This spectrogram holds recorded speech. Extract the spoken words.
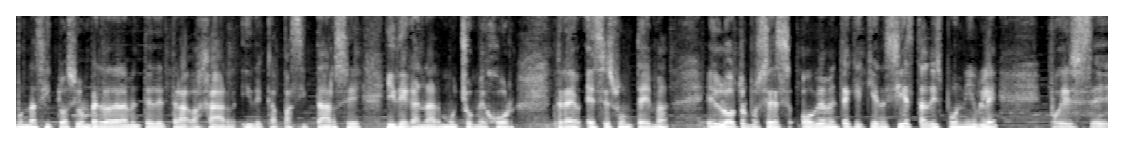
una situación verdaderamente de trabajar y de capacitarse y de ganar mucho mejor. Ese es un tema. El otro, pues es obviamente que quien sí está disponible, pues eh,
